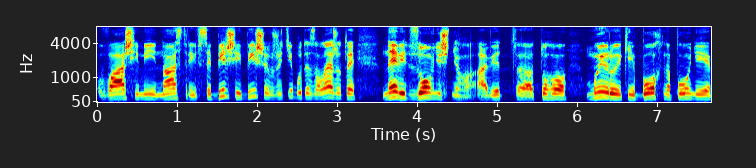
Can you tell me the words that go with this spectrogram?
ваш і мій настрій все більше і більше в житті буде залежати не від зовнішнього, а від е, того миру, який Бог наповнює,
